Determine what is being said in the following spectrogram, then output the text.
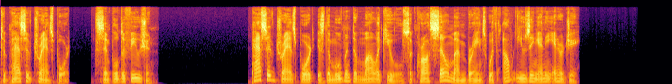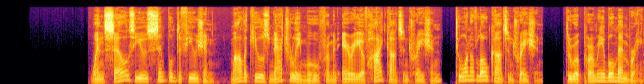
to Passive Transport, Simple Diffusion. Passive transport is the movement of molecules across cell membranes without using any energy. When cells use simple diffusion, molecules naturally move from an area of high concentration to one of low concentration through a permeable membrane.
